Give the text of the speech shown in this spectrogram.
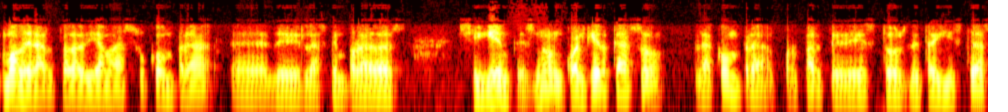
moderar todavía más su compra de las temporadas siguientes, ¿no? En cualquier caso, la compra por parte de estos detallistas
